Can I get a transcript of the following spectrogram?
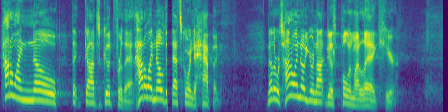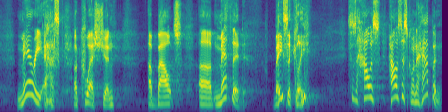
How do I know that God's good for that? How do I know that that's going to happen? In other words, how do I know you're not just pulling my leg here? Mary asked a question about uh, method, basically. He says, how is, how is this going to happen?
